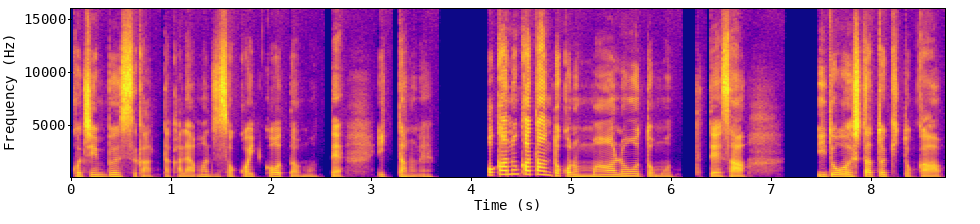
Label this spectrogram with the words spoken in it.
個人ブースがあったからまずそこ行こうと思って行ったのね。他の方のところ回ろうと思っててさ移動した時とか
